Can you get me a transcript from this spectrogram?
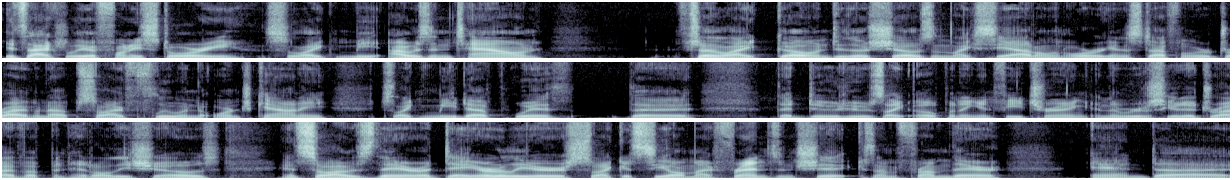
it's actually a funny story. So like me, I was in town to like go and do those shows in like Seattle and Oregon and stuff, and we were driving up. So I flew into Orange County to like meet up with the the dude who was like opening and featuring, and then we're just gonna drive up and hit all these shows. And so I was there a day earlier, so I could see all my friends and shit because I'm from there, and uh,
